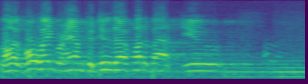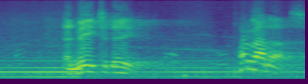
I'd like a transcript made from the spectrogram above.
Well, if old Abraham could do that, what about you and me today? What about us?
